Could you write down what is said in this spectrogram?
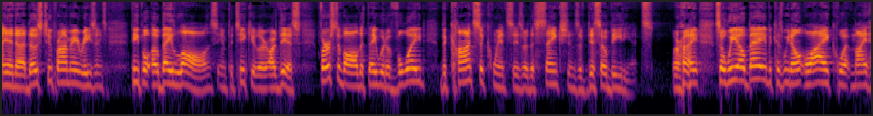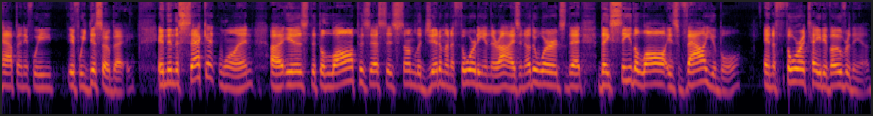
And uh, those two primary reasons people obey laws in particular are this. First of all, that they would avoid the consequences or the sanctions of disobedience. All right? So we obey because we don't like what might happen if we if we disobey. And then the second one uh, is that the law possesses some legitimate authority in their eyes. In other words, that they see the law is valuable and authoritative over them.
